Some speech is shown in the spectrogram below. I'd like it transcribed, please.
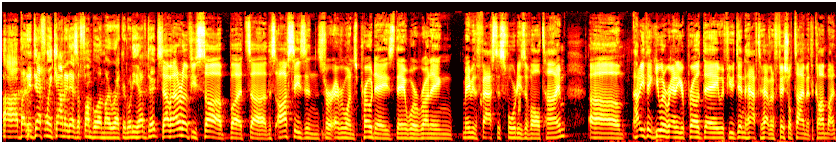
uh, but it definitely counted as a fumble on my record. What do you have, Digz? Dalvin, I don't know if you saw, but uh, this off seasons for everyone's pro days, they were running maybe the fastest 40s of all time. Um, how do you think you would have ran your pro day if you didn't have to have an official time at the combine?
